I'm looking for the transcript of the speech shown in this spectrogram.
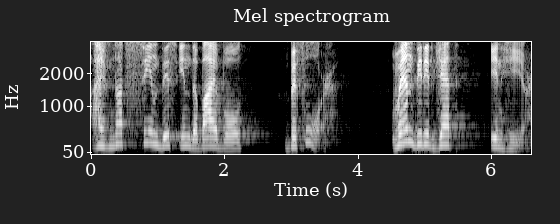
I've not seen this in the Bible before. When did it get in here?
